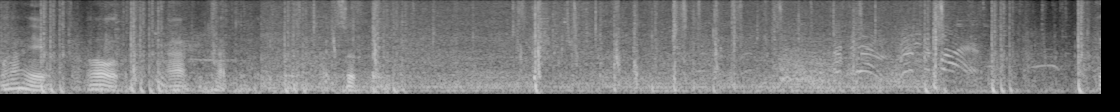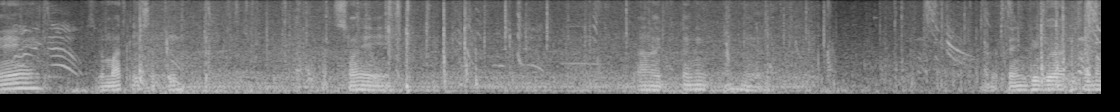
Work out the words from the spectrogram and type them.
wah ya. Oh ah satu. Maksud oke sudah mati satu soy ah tank ini ya. ada tank juga di sana.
